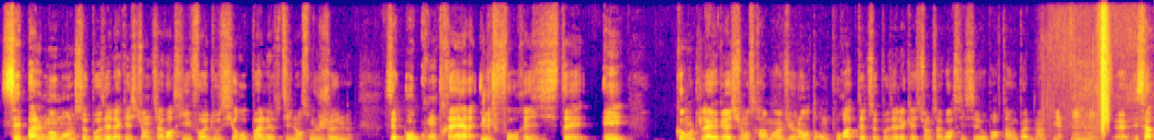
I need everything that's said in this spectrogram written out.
c'est pas le moment de se poser la question de savoir s'il faut adoucir ou pas l'abstinence ou le jeûne. C'est au contraire, il faut résister et quand l'agression sera moins violente, on pourra peut-être se poser la question de savoir si c'est opportun ou pas de maintenir. Euh, ça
